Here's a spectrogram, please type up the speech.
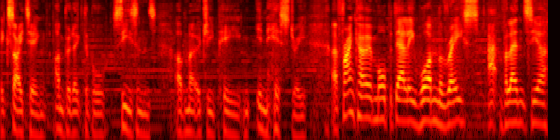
exciting, unpredictable seasons of MotoGP in history. Uh, Franco Morbidelli won the race at Valencia.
